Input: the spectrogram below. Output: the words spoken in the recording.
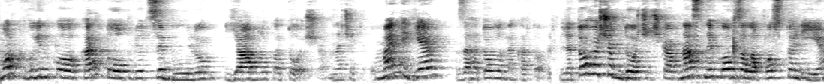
морквинку, картоплю, цибулю, яблука тощо. Значить, у мене є заготовлена картопля. Для того, щоб дощечка в нас не ковзала по столі,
